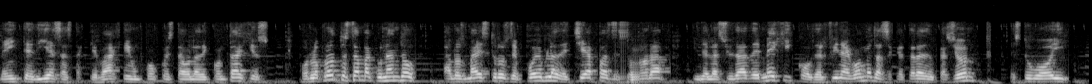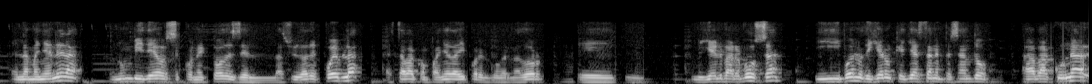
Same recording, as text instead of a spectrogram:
20 días hasta que baje un poco esta ola de contagios. Por lo pronto están vacunando a los maestros de Puebla, de Chiapas, de Sonora y de la Ciudad de México. Delfina Gómez, la secretaria de Educación, estuvo hoy en la mañanera. En un video se conectó desde la ciudad de Puebla, estaba acompañada ahí por el gobernador eh, Miguel Barbosa, y bueno, dijeron que ya están empezando a vacunar,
